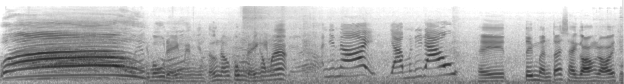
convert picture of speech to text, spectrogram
Wow. Cái bu điện mà em nhìn tưởng đâu cung điện không á. Anh Vinh ơi Giờ mình đi đâu? Thì team mình tới sài gòn rồi thì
